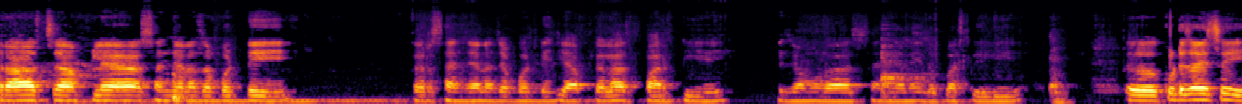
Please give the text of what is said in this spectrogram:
तर आज आपल्या संजनाचा बड्डे आहे. तर संजनाच्या बड्डेची आपल्याला आज पार्टी आहे. त्याच्यामुळं आज संजना इथं बसलेली आहे. तर कुठे जायचं आहे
